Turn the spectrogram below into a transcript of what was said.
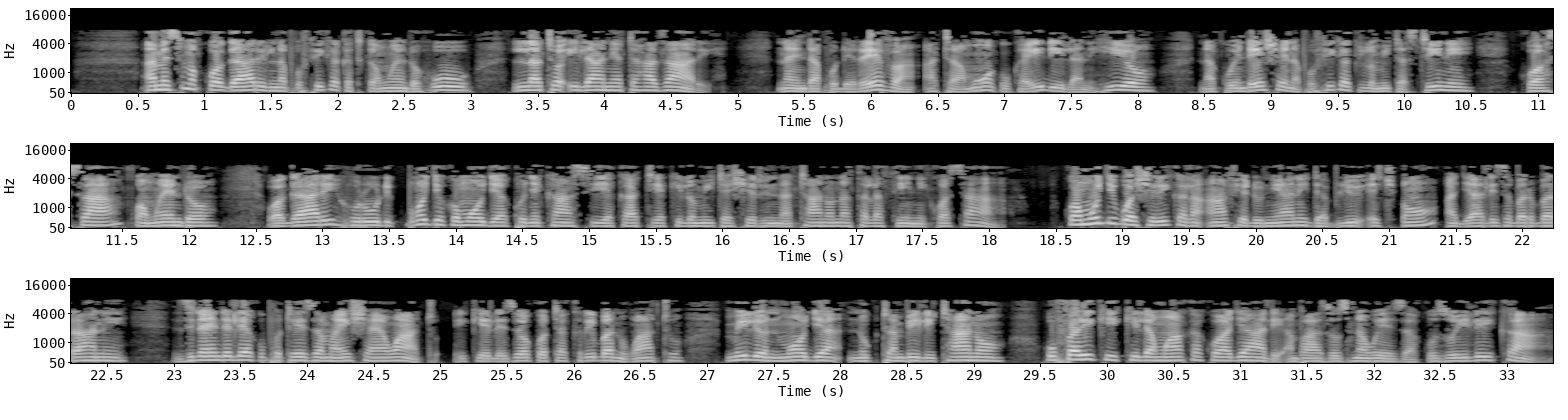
amesema kuwa gari linapofika katika mwendo huu linatoa ilani ya tahadhari, na endapo dereva ataamua kukaidi ilani hiyo na kuendesha inapofika kilomita 60 kwa saa kwa mwendo wa gari hurudi moja kwa moja kwenye kasi ya kati ya kilomita 25 na 30 kwa saa. Kwa mujibu wa shirika la afya duniani WHO, ajali za barabarani zinaendelea kupoteza maisha ya watu, ikielezewa kwa takriban watu milioni 1.25 hufariki kila mwaka kwa ajali ambazo zinaweza kuzuilika.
